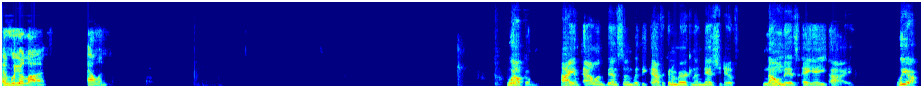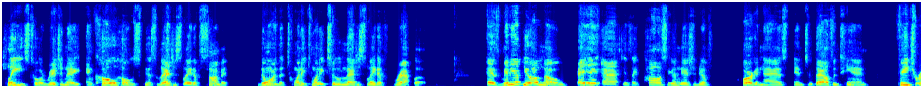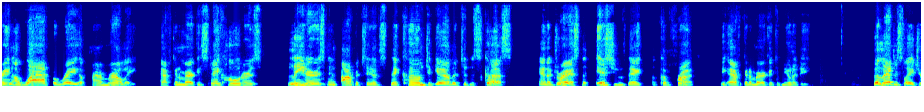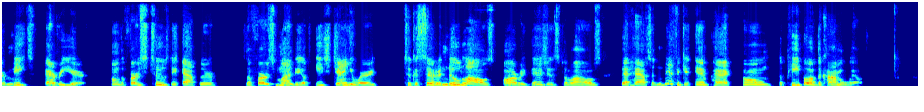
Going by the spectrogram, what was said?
And we are live. Alan? Welcome. I am Alan Benson with the African American Initiative, known as AAI. We are pleased to originate and co-host this legislative summit during the 2022 legislative wrap-up. As many of you all know, AAI is a policy initiative organized in 2010, featuring a wide array of primarily African American stakeholders, leaders, and operatives that come together to discuss and address the issues that confront the African American community. The legislature meets every year on the first Tuesday after the first Monday of each January to consider new laws or revisions to laws that have significant impact on the people of the Commonwealth.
